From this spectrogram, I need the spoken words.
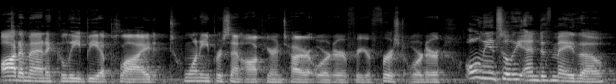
automatically be applied 20% off your entire order for your first order. Only until the end of May though.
